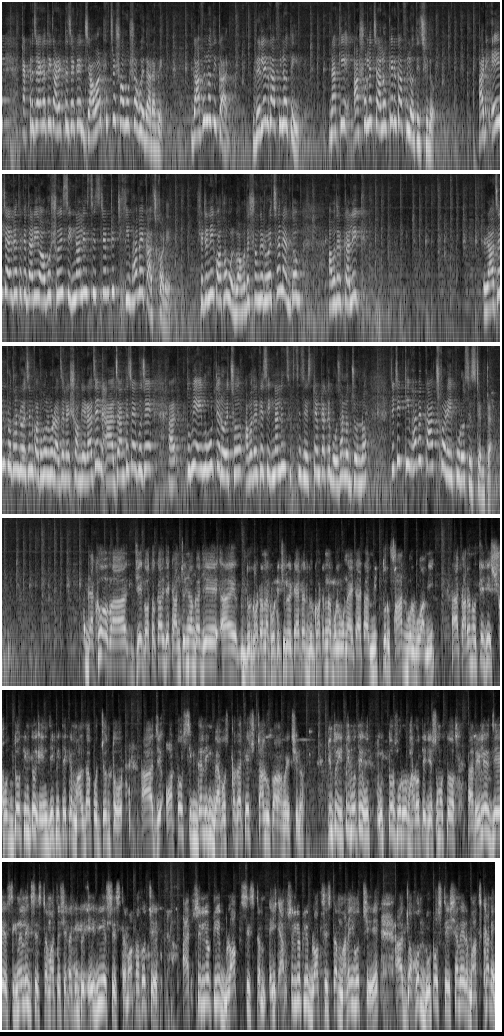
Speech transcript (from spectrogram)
একটা জায়গা থেকে আরেকটা জায়গায় যাওয়ার ক্ষেত্রে সমস্যা হয়ে দাঁড়াবে। গাফিলতি কার? রেলের গাফিলতি? নাকি আসলে চালকের গাফিলতি ছিল? আর এই জায়গা থেকে দাঁড়িয়ে অবশ্যই সিগন্যালিং সিস্টেমটি কীভাবে কাজ করে? সেটা নিয়ে কথা বলব। আমাদের সঙ্গে রয়েছেন একদম আমাদের কালিক রাজেন প্রধান রয়েছেন, কথা বলব রাজেনের সঙ্গে। রাজেন জানতে চাইব যে তুমি এই মুহূর্তে রয়েছো আমাদেরকে সিগন্যালিং সিস্টেমটাকে বোঝানোর জন্য, যে ঠিক কীভাবে কাজ করে এই পুরো সিস্টেমটা দেখো যে গতকাল যে কাঞ্চনজঙ্ঘা যে দুর্ঘটনা ঘটেছিল, এটা একটা দুর্ঘটনা বলব না, এটা একটা মৃত্যুর ফাঁদ বলব আমি। কারণ হচ্ছে যে সদ্য কিন্তু এনজিপি থেকে মালদা পর্যন্ত যে অটো সিগন্যালিং ব্যবস্থাটাকে চালু করা হয়েছিল। কিন্তু ইতিমধ্যে উত- উত্তর পূর্ব ভারতে যে সমস্ত রেলের যে সিগন্যালিং সিস্টেম আছে, সেটা কিন্তু এভিএস সিস্টেম, অর্থাৎ হচ্ছে অ্যাবসলিউটলি ব্লক সিস্টেম এই অ্যাবসলিউটলি ব্লক সিস্টেম মানেই হচ্ছে যখন দুটো স্টেশনের মাঝখানে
